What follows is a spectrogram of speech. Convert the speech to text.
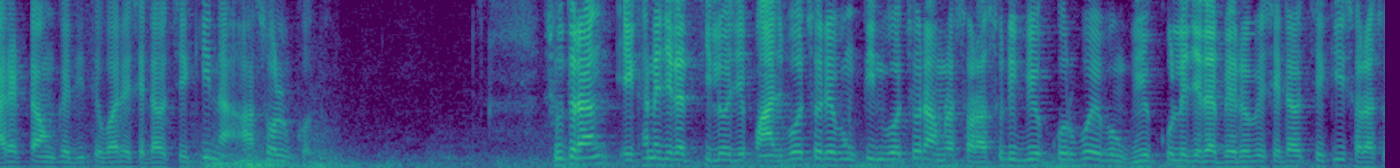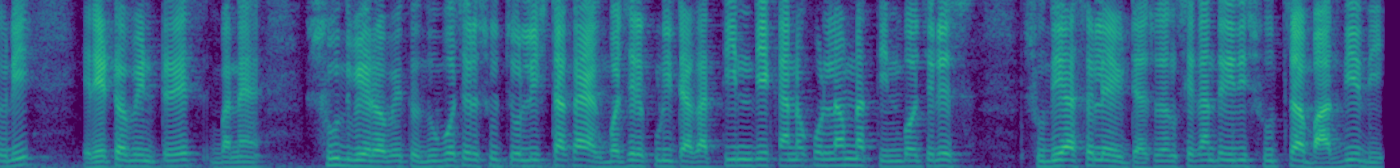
আরেকটা অঙ্কে দিতে পারে, সেটা হচ্ছে কি না, আসল কত? সুতরাং এখানে যেটা ছিল যে পাঁচ বছর এবং তিন বছর আমরা সরাসরি বিয়োগ করব এবং বিয়োগ করলে যেটা বেরোবে সেটা হচ্ছে কি সরাসরি রেট অফ ইন্টারেস্ট মানে সুদ বেরোবে। তো দু বছরের সুদ চল্লিশ টাকা, এক বছরে কুড়ি টাকা। তিন দিয়ে কেন করলাম না? তিন বছরের সুদে আসলে এইটা। সুতরাং সেখান থেকে যদি সুদটা বাদ দিয়ে দিই,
